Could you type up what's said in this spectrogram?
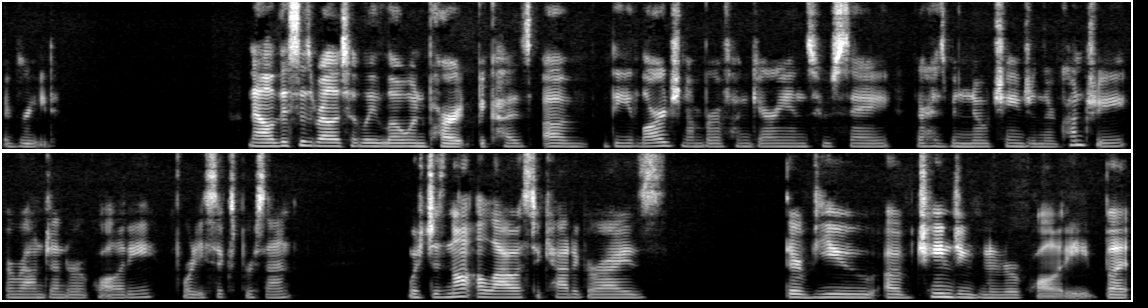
agreed. Now, this is relatively low in part because of the large number of Hungarians who say there has been no change in their country around gender equality, 46%, which does not allow us to categorize their view of changing gender equality, but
